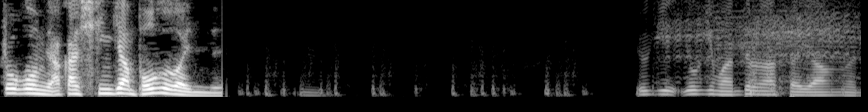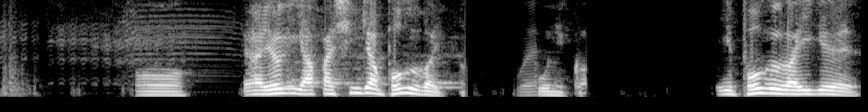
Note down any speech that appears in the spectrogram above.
조금 약간 신기한 버그가 있네. 여기 여기 만들어놨다 양은. 어, 야, 여기 약간 신기한 버그가 있다, 왜? 보니까. 이 버그가 이게,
